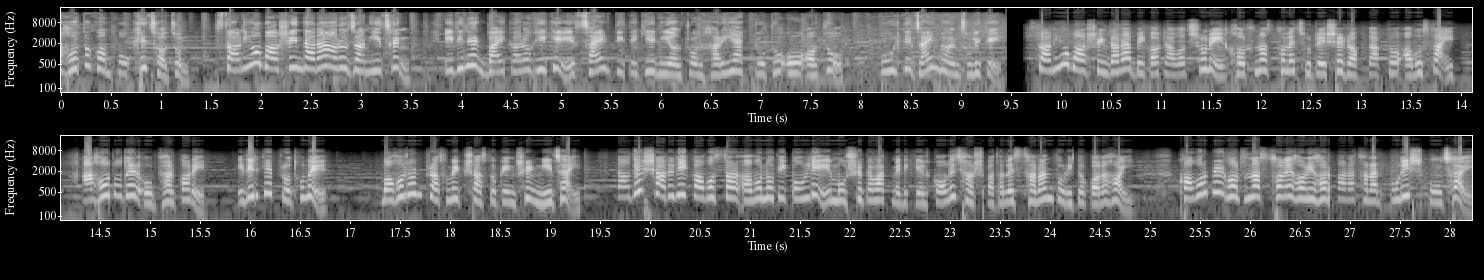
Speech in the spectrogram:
আহত কমপক্ষে ছজন। স্থানীয় বাসিন্দারা আরও জানিয়েছেন, এদিন এক বাইক আরোহীকে সাইড দিতে গিয়ে নিয়ন্ত্রণ হারিয়ে এক টোটো ও অটো উল্টে যায় নয়নজুলিতে। স্থানীয় বাসিন্দারা বেকট আওয়াজ শুনে ঘটনাস্থলে ছুটে এসে রক্তাক্ত অবস্থায় আহতদের উদ্ধার করে। এদেরকে প্রথমে বহরন প্রাথমিক স্বাস্থ্য কেন্দ্রে নিয়ে যায়। তাদের শারীরিক অবস্থার অবনতি করলে মুর্শিদাবাদ মেডিকেল কলেজ হাসপাতালে স্থানান্তরিত করা হয়। খবর পেয়ে ঘটনাস্থলে হরিহরপাড়া থানার পুলিশ পৌঁছায়।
